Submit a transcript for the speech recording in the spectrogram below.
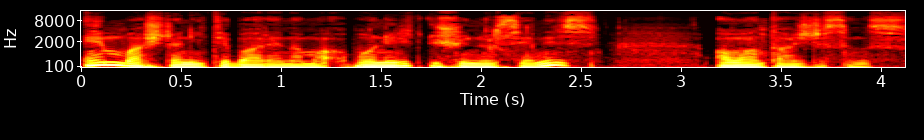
En baştan itibaren ama abonelik düşünürseniz avantajlısınız.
